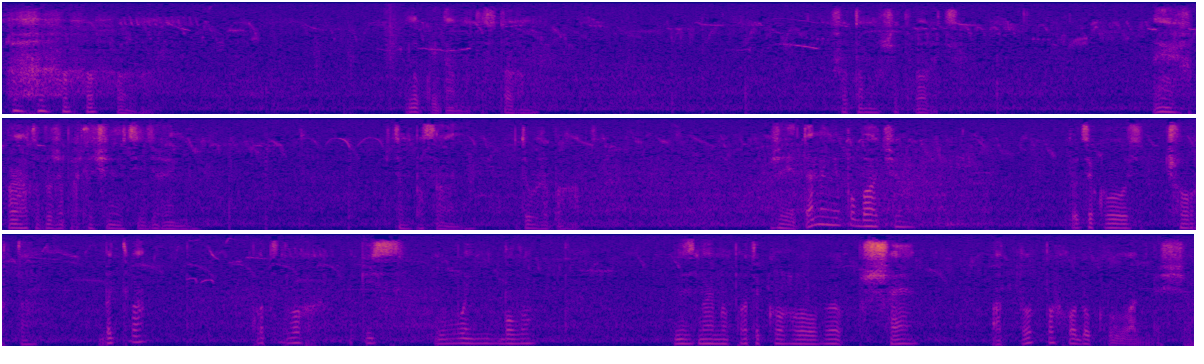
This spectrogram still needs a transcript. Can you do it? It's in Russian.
Хо-хо-хо-хо. Ну-ка йдемо на ту сторону. Що там ще твориться? Ех, багато дуже приключень в цій деревні. В цьому поселенні. Дуже багато. Вже і темені побачив. Тут якогось чорта. Битва проти двох якісь воїнів було. Не знаємо проти кого вообще. А тут, походу, кладбище.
